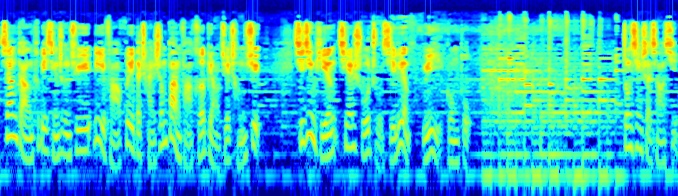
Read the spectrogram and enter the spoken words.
香港特别行政区立法会的产生办法》和表决程序。习近平签署主席令予以公布。中新社消息，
